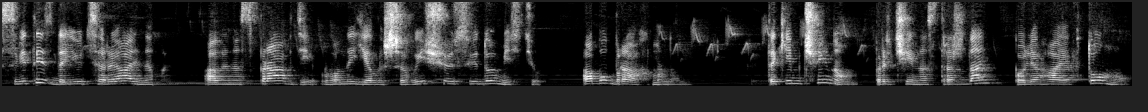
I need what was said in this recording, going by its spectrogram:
Світи здаються реальними, але насправді вони є лише вищою свідомістю або брахманом. Таким чином, причина страждань полягає в тому,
